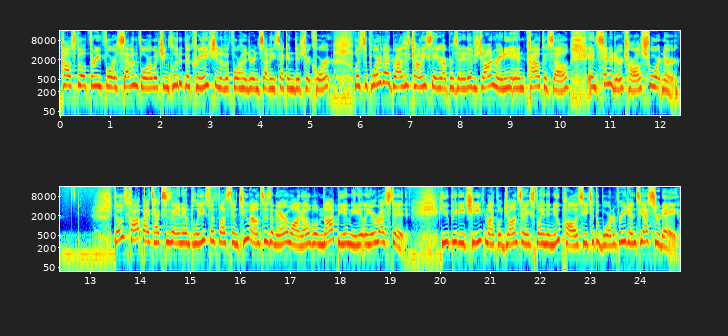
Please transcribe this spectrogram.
House Bill 3474, which included the creation of the 472nd District Court, was supported by Brazos County State Representatives John Raney and Kyle Kacal and Senator Charles Schwertner. Those caught by Texas A&M police with less than two ounces of marijuana will not be immediately arrested. UPD Chief Michael Johnson explained the new policy to the Board of Regents yesterday.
